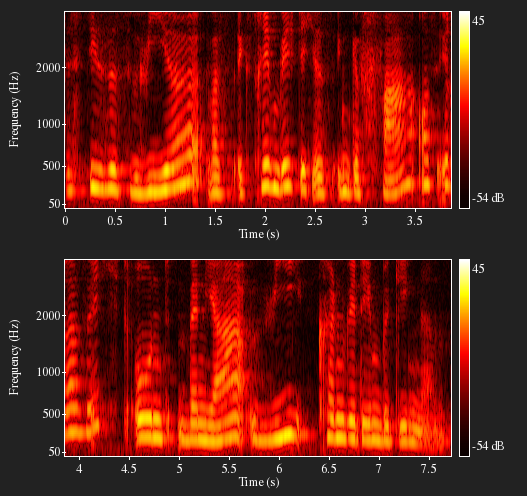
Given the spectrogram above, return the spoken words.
Ist dieses Wir, was extrem wichtig ist, in Gefahr aus Ihrer Sicht? Und wenn ja, wie können wir dem begegnen?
